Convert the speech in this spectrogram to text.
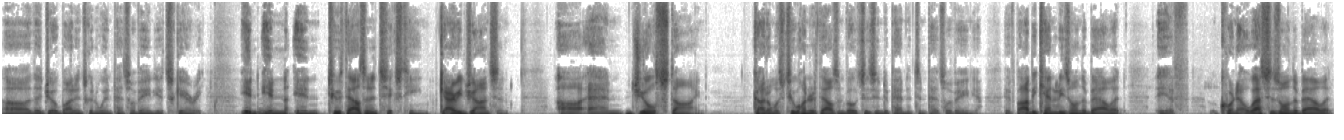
uh, that Joe Biden's going to win Pennsylvania. It's scary. In in in 2016, Gary Johnson uh, and Jill Stein got almost 200,000 votes as independents in Pennsylvania. If Bobby Kennedy's on the ballot, if Cornel West is on the ballot,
